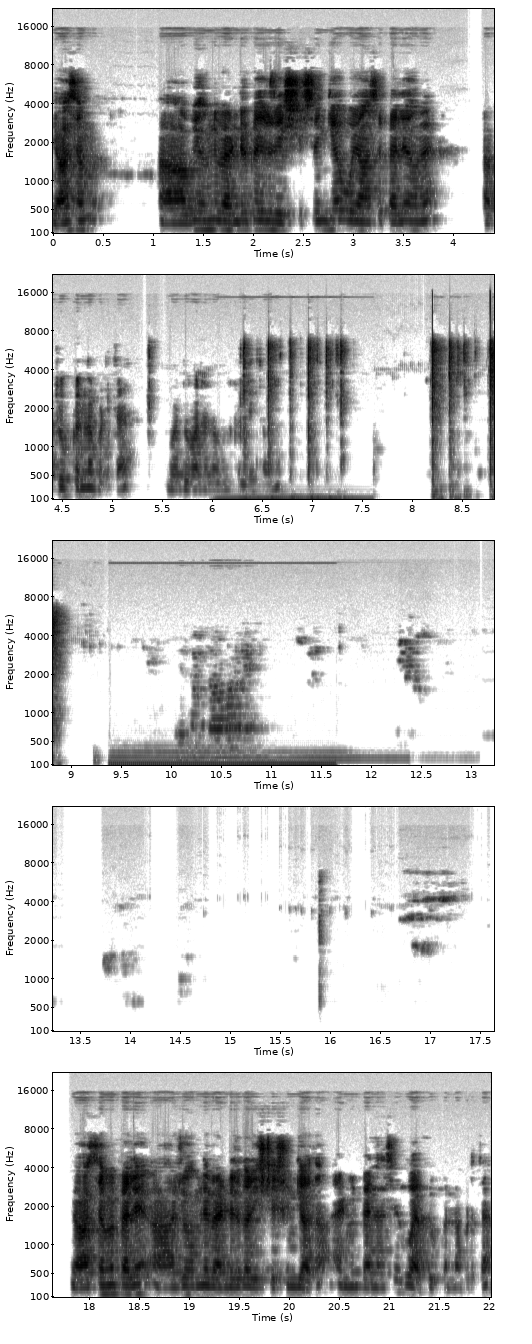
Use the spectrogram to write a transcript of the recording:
यहाँ से हम अभी हमने वेंडर का रजिस्ट्रेशन किया, वो यहाँ से पहले हमें अप्रूव करना पड़ता है। वो दोबारा लॉगिन कर लेता हूँ। यहाँ से हमें पहले जो हमने वेंडर का रजिस्ट्रेशन किया था एडमिन पैनल से, वो अप्रूव करना पड़ता है।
